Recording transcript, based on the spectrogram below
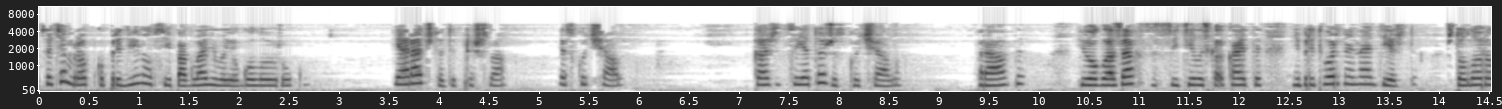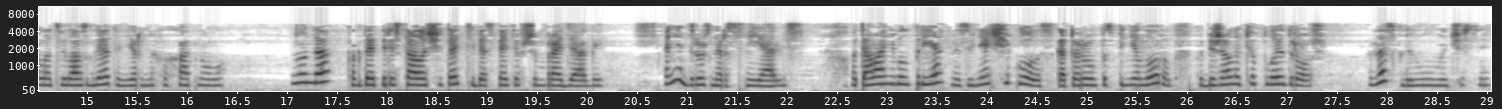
Затем робко придвинулся и погладил ее голую руку. Я рад, что ты пришла. Я скучал. Кажется, я тоже скучала. Правда? В его глазах засветилась какая-то непритворная надежда, что Лорел отвела взгляд и нервно хохотнула. Ну да, когда я перестала считать тебя спятившим бродягой. Они дружно рассмеялись. У Тамани был приятный звенящий голос, от которого по спине Лорел побежала теплая дрожь. Она взглянула на часы.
